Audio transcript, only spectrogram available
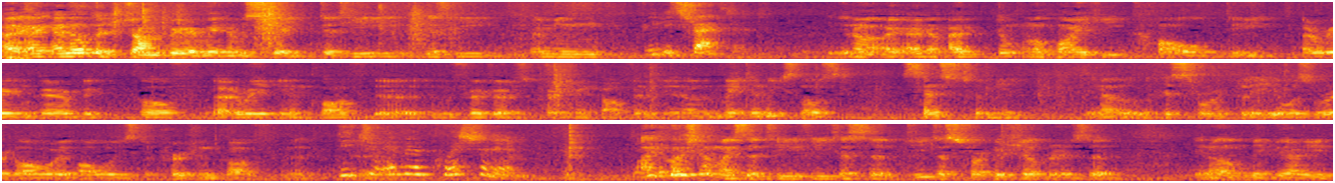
I, I- know that John Baird made a mistake. Did he, did he, I mean, He distracted. you know, I, I, don't, I don't know why he called the Arabian, Arabic Gulf, Arabian Gulf, the referred to as Persian Gulf. You know, it, makes no sense to me. You know, historically, it was always, always the Persian Gulf. It, Did you uh, ever question him? Did I questioned him. I said, he, he just said, he just shrugged his shoulders. Said, you know, maybe I,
